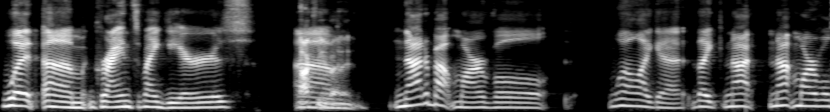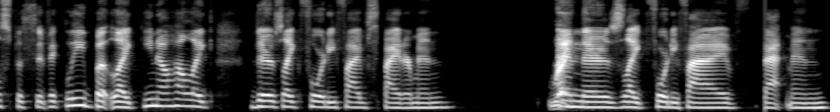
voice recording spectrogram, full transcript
what um grinds my gears? Talking um, about it. Not about Marvel well, I get like not not Marvel specifically, but like you know how like there's like 45 Spider-Man. Right. And there's like 45 Batman.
